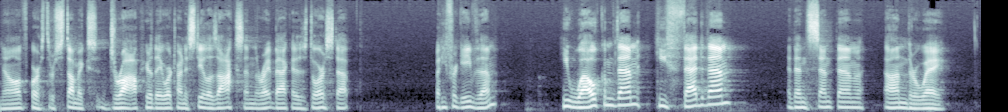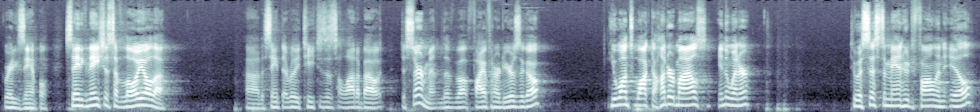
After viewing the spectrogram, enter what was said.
know, of course, their stomachs drop. Here they were trying to steal his oxen. They're right back at his doorstep. But he forgave them. He welcomed them. He fed them and then sent them on their way. Great example. St. Ignatius of Loyola, uh, the saint that really teaches us a lot about discernment, lived about 500 years ago. He once walked 100 miles in the winter to assist a man who'd fallen ill.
